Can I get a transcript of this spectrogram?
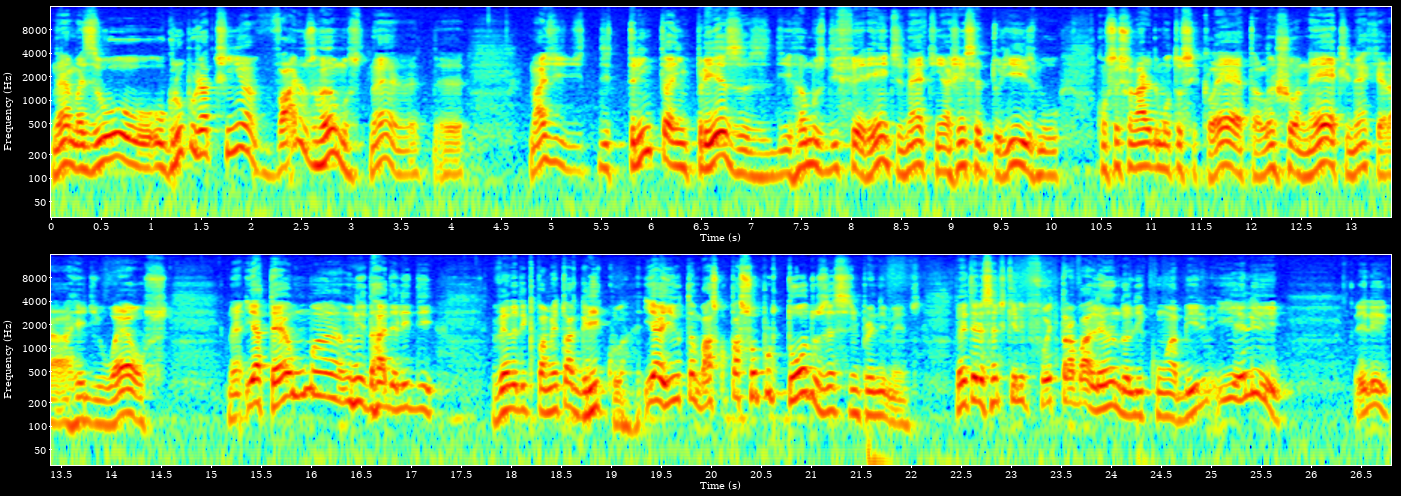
Né? Mas o, o grupo já tinha vários ramos, né? É, mais de, de 30 empresas de ramos diferentes, né? Tinha agência de turismo, concessionária de motocicleta, lanchonete, né? Que era a rede Wells, né? E até uma unidade ali de venda de equipamento agrícola. E aí o Tambasco passou por todos esses empreendimentos. Então é interessante que ele foi trabalhando ali com o Abílio e ele, ele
